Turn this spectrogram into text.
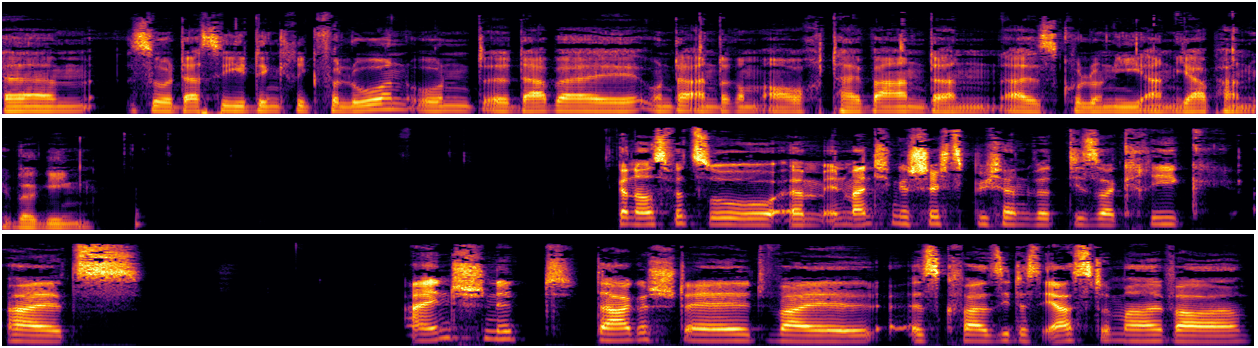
ähm, so dass sie den Krieg verloren und äh, dabei unter anderem auch Taiwan dann als Kolonie an Japan überging. Genau, es wird so, ähm, in manchen Geschichtsbüchern wird dieser Krieg als Einschnitt dargestellt, weil es quasi das erste Mal war,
